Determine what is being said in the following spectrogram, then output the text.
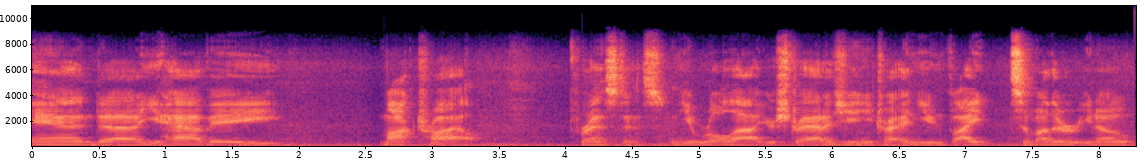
and uh, you have a mock trial, for instance, and you roll out your strategy and you try and you invite some other you know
